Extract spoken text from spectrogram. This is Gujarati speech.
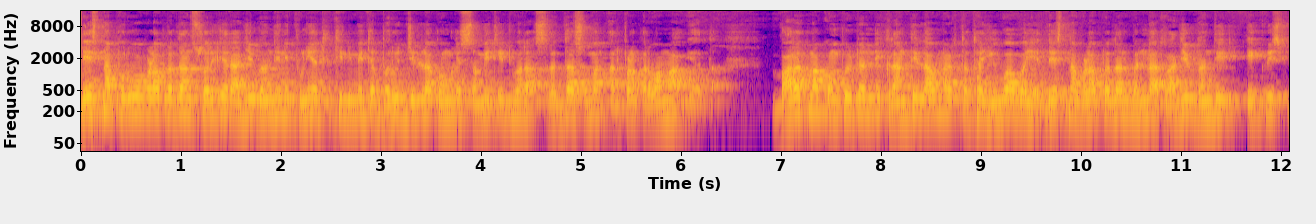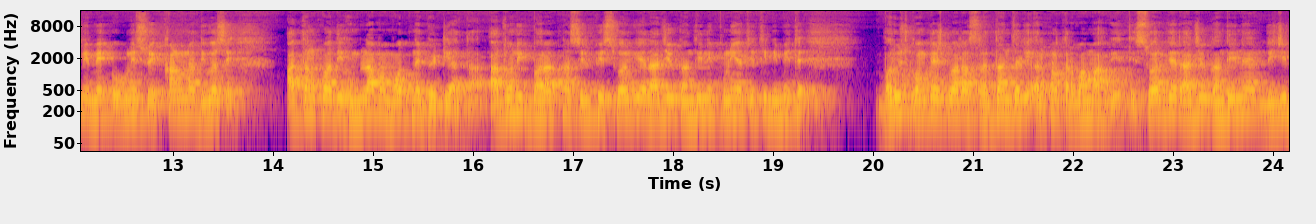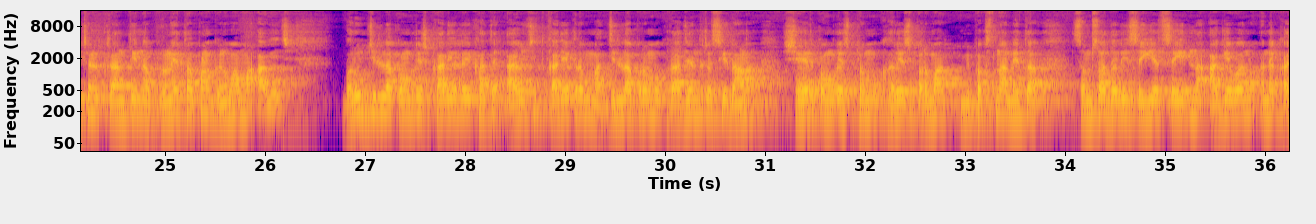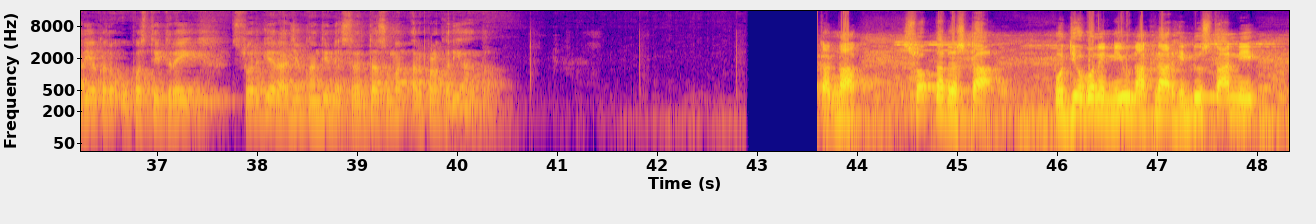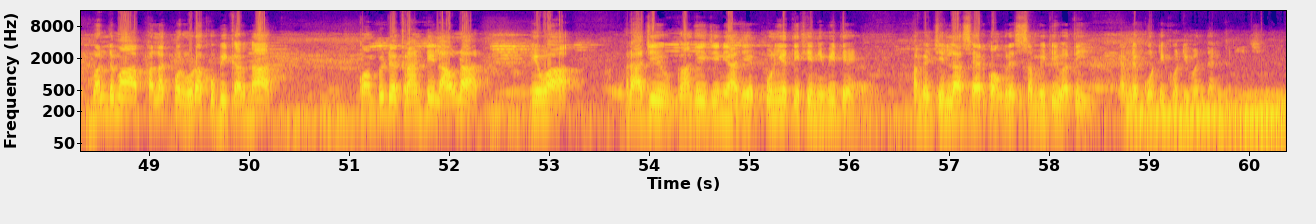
દેશના પૂર્વ વડાપ્રધાન સ્વર્ગીય રાજીવ ગાંધીની પુણ્યતિથિ નિમિત્તે ભરૂચ જિલ્લા કોંગ્રેસ સમિતિ દ્વારા શ્રદ્ધાસુમન અર્પણ કરવામાં આવ્યા હતા. ભારતમાં કોમ્પ્યુટરની ક્રાંતિ લાવનાર તથા યુવા વયે દેશના વડાપ્રધાન બનનાર રાજીવ ગાંધી એકવીસમી મે ઓગણીસો એકાણુંના દિવસે આતંકવાદી હુમલામાં મોતને ભેટ્યા હતા. આધુનિક ભારતના શિલ્પી સ્વર્ગીય રાજીવ ગાંધીની પુણ્યતિથિ નિમિત્તે ભરૂચ કોંગ્રેસ દ્વારા શ્રદ્ધાંજલિ અર્પણ કરવામાં આવી હતી. સ્વર્ગીય રાજીવ ગાંધીને ડિજિટલ ક્રાંતિના પ્રણેતા પણ ગણવામાં આવે છે. ભરૂચ જિલ્લા કોંગ્રેસ કાર્યાલય ખાતે આયોજિત કાર્યક્રમમાં જિલ્લા પ્રમુખ રાજેન્દ્રસિંહ રાણા, શહેર કોંગ્રેસ પ્રમુખ હરેશ પરમાર, વિપક્ષના નેતા શમસાદ અલી, સૈયદ સહિતના આગેવાનો અને કાર્યકરો ઉપસ્થિત રહી સ્વર્ગીય રાજીવ ગાંધીને શ્રદ્ધાસુમન અર્પણ કર્યા હતા. કરનાર સ્વપ્નદ્રષ્ટા ઉદ્યોગોને નીવ નાખનાર હિન્દુસ્તાનની બંધમાં ફલક પર ઓળખ ઊભી કરનાર, કોમ્પ્યુટર ક્રાંતિ લાવનાર એવા રાજીવ ગાંધીજીની આજે પુણ્યતિથિ નિમિત્તે અમે જિલ્લા શહેર કોંગ્રેસ સમિતિ વતી એમને કોટી કોટી વંદન કરીએ છીએ.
